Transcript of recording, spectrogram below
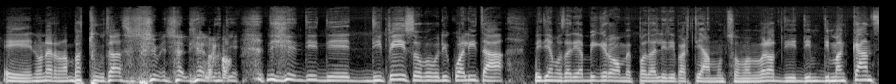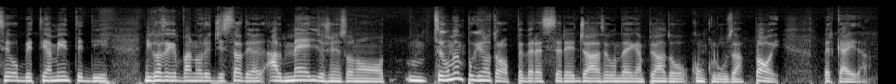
E non era una battuta, semplicemente a livello no. di, di, di, di, peso, proprio di qualità. Vediamo se arriva Big Rom e poi da lì ripartiamo. Insomma, però di, mancanze obiettivamente di, cose che vanno registrate al meglio ce ne sono, mm, secondo me, un pochino troppe per essere già la seconda di campionato conclusa. Poi, per carità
